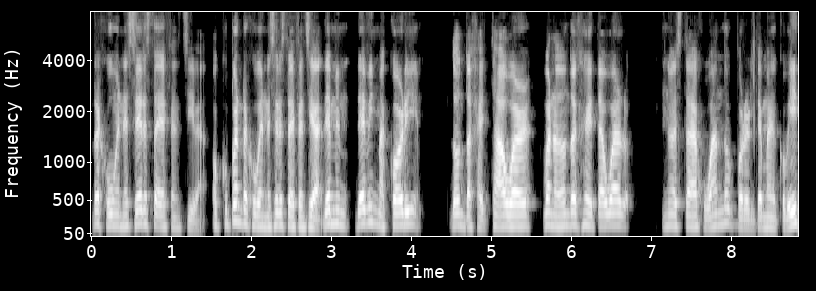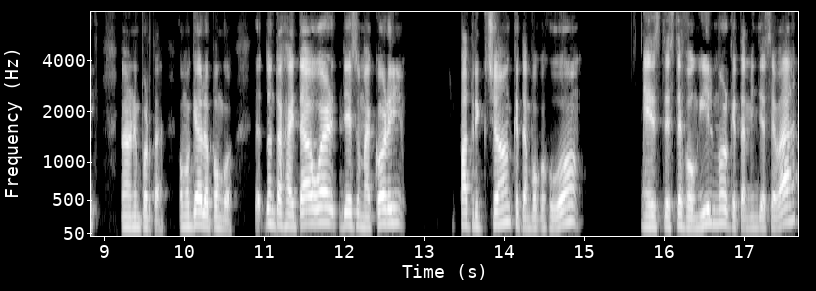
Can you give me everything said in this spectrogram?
rejuvenecer esta defensiva. Ocupan rejuvenecer esta defensiva. Devin, Devin McCory, Donta Hightower. Bueno, Donta Hightower no está jugando por el tema del COVID, pero no importa. Como quiera lo pongo. Donta Hightower, Jason McCory, Patrick Chung, que tampoco jugó, este Stephon Gilmore, que también ya se va.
